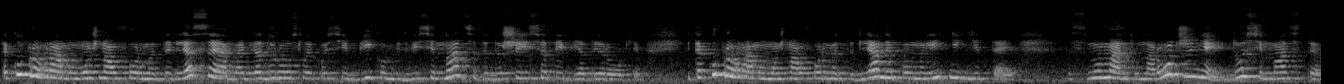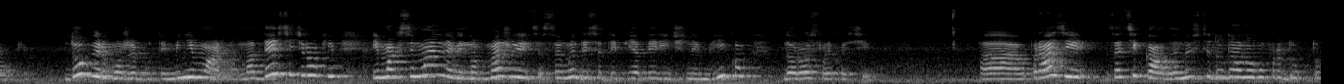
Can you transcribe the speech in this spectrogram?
Таку програму можна оформити для себе, для дорослих осіб віком від 18 до 65 років. І таку програму можна оформити для неповнолітніх дітей з моменту народження до 17 років. Договір може бути мінімально на 10 років і максимально він обмежується 75-річним віком дорослих осіб. В разі зацікавленості до даного продукту,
